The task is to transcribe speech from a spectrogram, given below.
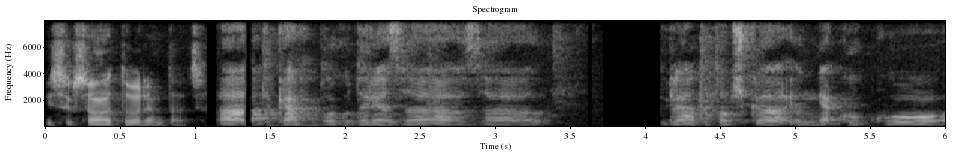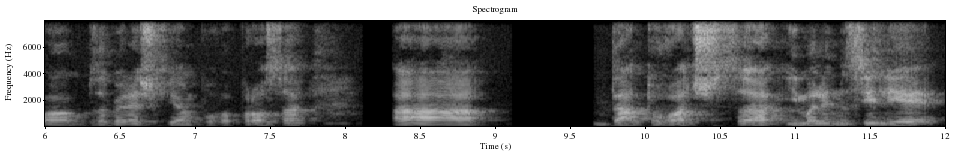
и сексуалната ориентация. А, така, благодаря за, за гледната точка. Няколко а, забележки имам по въпроса. А, да, това, че са имали насилие,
